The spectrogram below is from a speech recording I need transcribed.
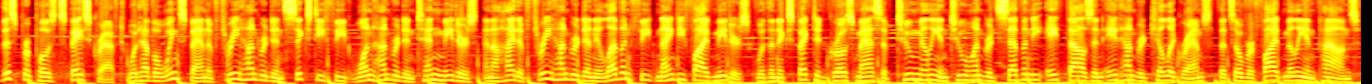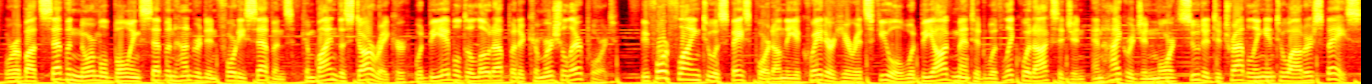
This proposed spacecraft would have a wingspan of 360 feet 110 meters and a height of 311 feet 95 meters with an expected gross mass of 2,278,800 kilograms that's over 5 million pounds or about 7 normal Boeing 747s combined the Star Raker would be able to load up at a commercial airport. Before flying to a spaceport on the equator here its fuel would be augmented with liquid oxygen and hydrogen more suited to traveling into outer space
